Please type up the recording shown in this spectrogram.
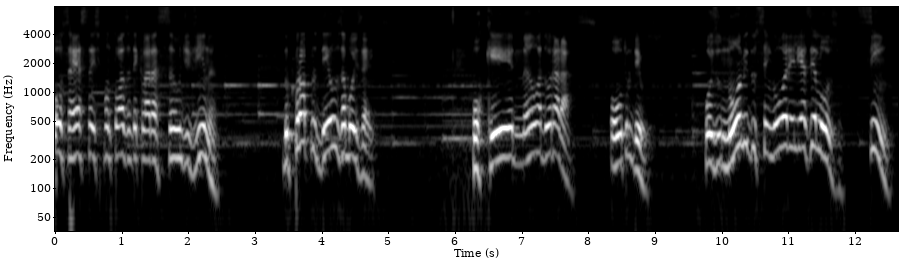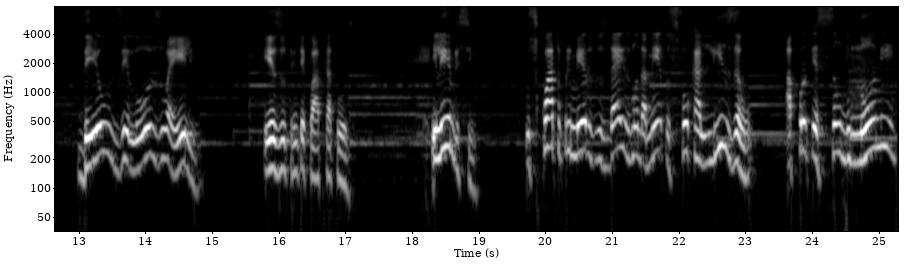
Ouça essa espantosa declaração divina do próprio Deus a Moisés: Porque não adorarás outro Deus, pois o nome do Senhor ele é zeloso. Sim, Deus zeloso é ele. Êxodo 34, 14. E lembre-se, os quatro primeiros dos dez mandamentos focalizam a proteção do nome,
